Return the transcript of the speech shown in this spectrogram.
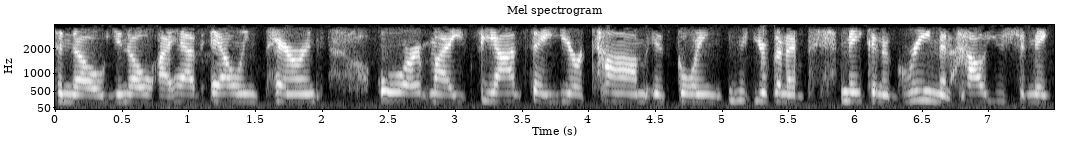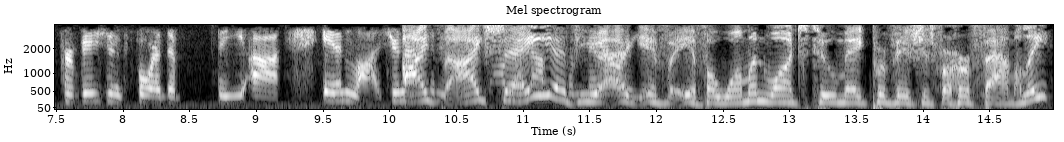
to know, you know, I have ailing parents or my fiance here, Tom, is going, you're going to make an agreement how you should make provisions for the the uh, in-laws. You're not I I say if you marry. if if a woman wants to make provisions for her family,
